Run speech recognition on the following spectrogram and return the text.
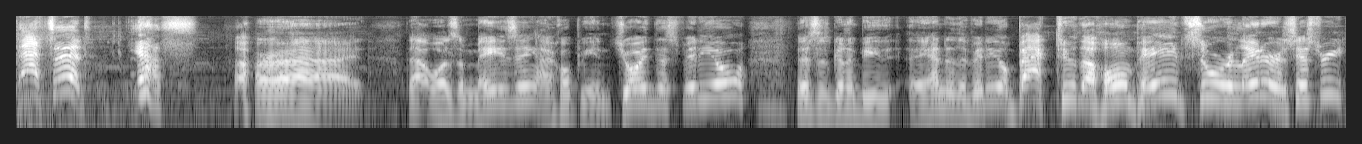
That's it! Yes! All right. That was amazing. I hope you enjoyed this video. This is going to be the end of the video. Back to the home page. Sewer later is history.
